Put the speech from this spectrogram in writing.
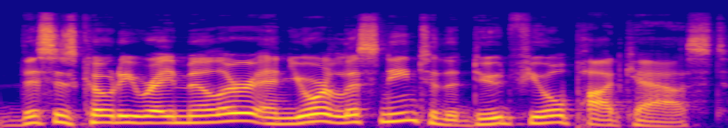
This is Cody Ray Miller, and you're listening to the Dude Fuel Podcast.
